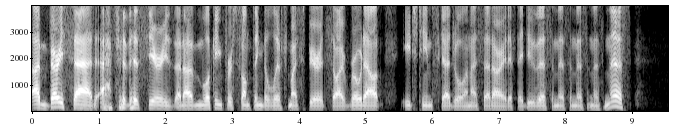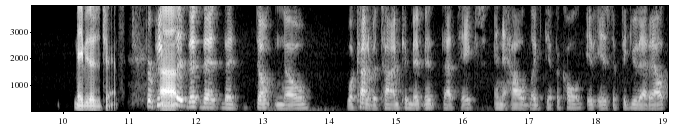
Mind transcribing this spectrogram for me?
I'm very sad after this series, and I'm looking for something to lift my spirits. So I wrote out each team's schedule, and I said, all right, if they do this and this and this and this and this, maybe there's a chance. For people Uh, that, that, that, that don't know what kind of a time commitment that takes and how like difficult it is to figure that out,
